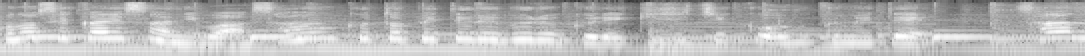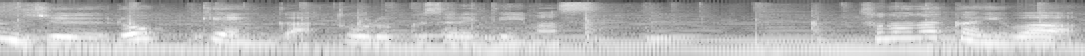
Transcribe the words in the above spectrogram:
この世界遺産にはサンクトペテルブルク歴史地区を含めて36件が登録されています。その中には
